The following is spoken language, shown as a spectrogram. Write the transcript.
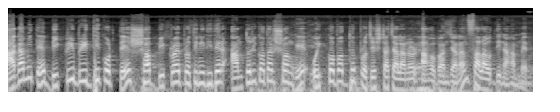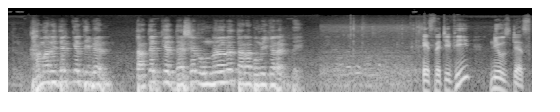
আগামীতে বিক্রি বৃদ্ধি করতে সব বিক্রয় প্রতিনিধিদের আন্তরিকতার সঙ্গে ঐক্যবদ্ধ প্রচেষ্টা চালানোর আহ্বান জানান সালাউদ্দিন আহমেদ। খামারিদেরকে দিবেন তাদেরকে দেশের উন্নয়নে তারা ভূমিকা রাখবে। S news desk.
